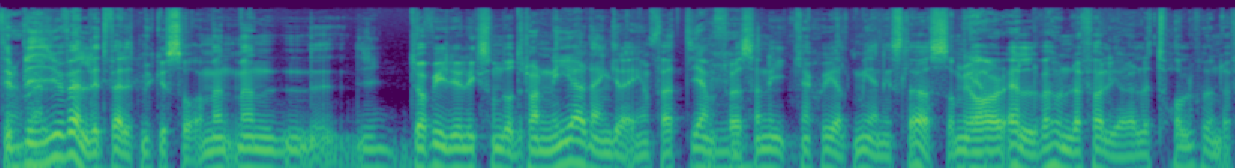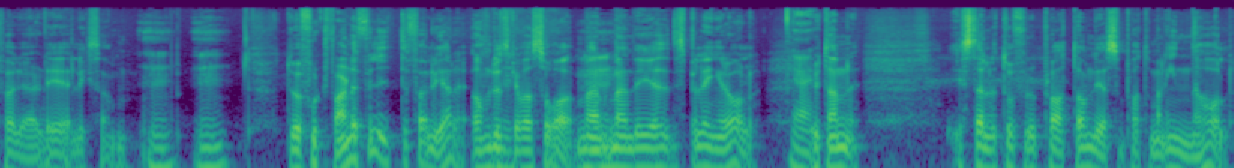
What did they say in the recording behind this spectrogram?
Det blir ju väldigt, väldigt mycket så. Men, men jag vill ju liksom då dra ner den grejen för att jämförelsen mm. är kanske helt meningslös. Om jag ja. har 1100 följare eller 1200 följare, det är liksom, mm. Mm. du har fortfarande för lite följare om det ska mm. vara så. Men, mm. men det, det, spelar ingen roll. Nej. Utan istället då för att prata om det så pratar man innehåll.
